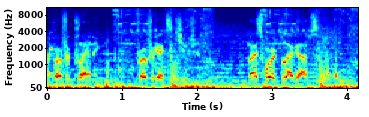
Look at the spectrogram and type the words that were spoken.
Perfect planning. Perfect execution. Nice work, Black Ops.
